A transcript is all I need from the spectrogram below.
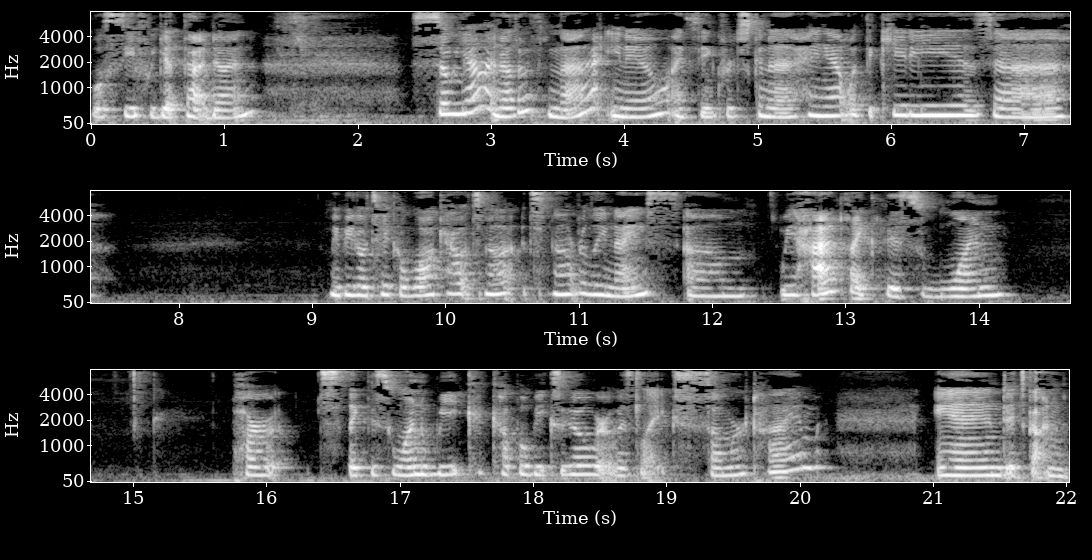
we'll see if we get that done. So yeah, and other than that, you know, I think we're just gonna hang out with the kitties, uh, maybe go take a walk out. It's not, it's not really nice. Um, we had like this one part, like this one week, a couple weeks ago where it was like summertime and it's gotten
